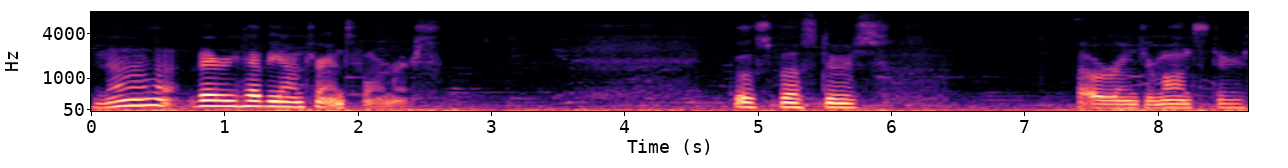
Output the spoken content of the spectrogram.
Not very heavy on Transformers. Ghostbusters. Power Ranger Monsters.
